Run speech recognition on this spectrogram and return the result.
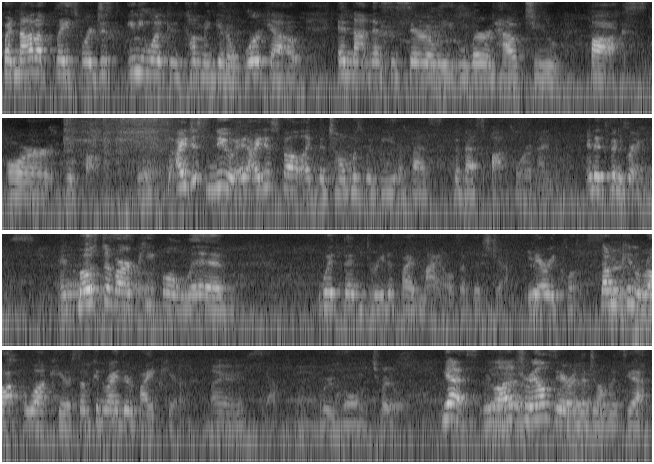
but not a place where just anyone can come and get a workout and not necessarily learn how to box or kickbox. So I just knew it. I just felt like Natomas would be a best, the best spot for it. I know, and it's been great. And most of our people live within three to five miles of this gym. Yeah. Very close. Some Very can close. rock, walk here. Some can ride their bike here. Nice. Yeah. Or Nice. is on the trail? Yes, there's a lot of trails here in the Natomas. Yes.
